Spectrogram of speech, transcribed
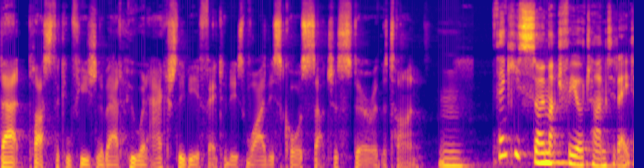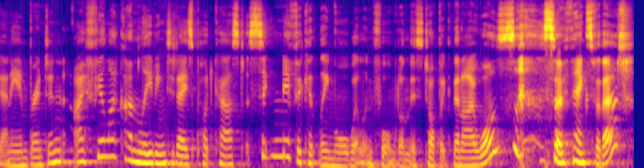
that plus the confusion about who would actually be affected is why this caused such a stir at the time. Hmm. Thank you so much for your time today, Danny and Brendan. I feel like I'm leaving today's podcast significantly more well informed on this topic than I was, so thanks for that.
